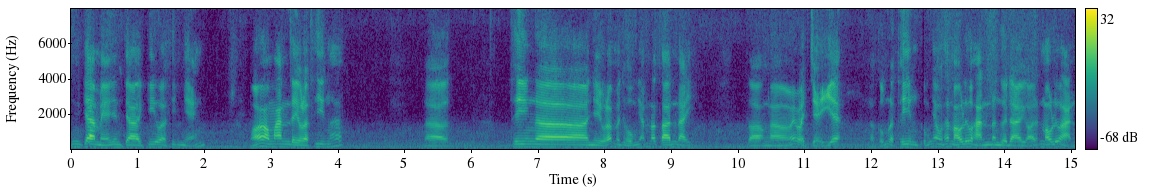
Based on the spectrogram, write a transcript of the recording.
Nhưng cha mẹ trên trời kêu là thiên nhãn. Mỗi ông anh đều là thiên hết. Ờ, à, thiên uh, nhiều lắm mà không nhắm nói tên này. Đây còn uh, mấy bà chị á là cũng là thiên cũng như thánh mẫu liễu hạnh là người đời gọi thánh mẫu liễu hạnh.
